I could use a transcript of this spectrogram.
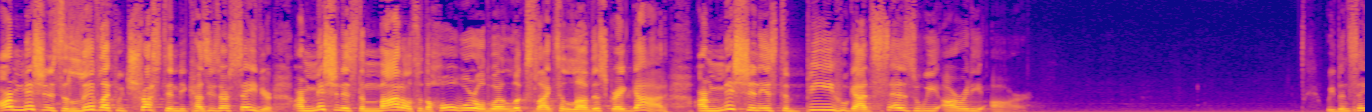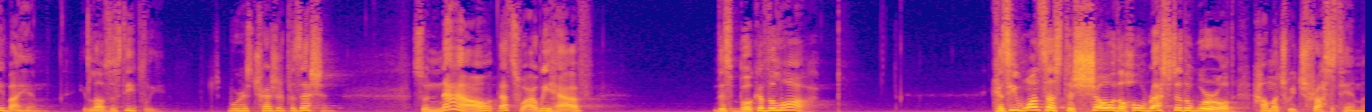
Our mission is to live like we trust Him because He's our Savior. Our mission is to model to the whole world what it looks like to love this great God. Our mission is to be who God says we already are. We've been saved by Him, He loves us deeply. We're His treasured possession. So now, that's why we have this book of the law. Because he wants us to show the whole rest of the world how much we trust him,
